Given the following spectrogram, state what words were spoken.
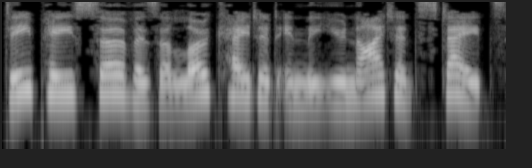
DP servers are located in the United States,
